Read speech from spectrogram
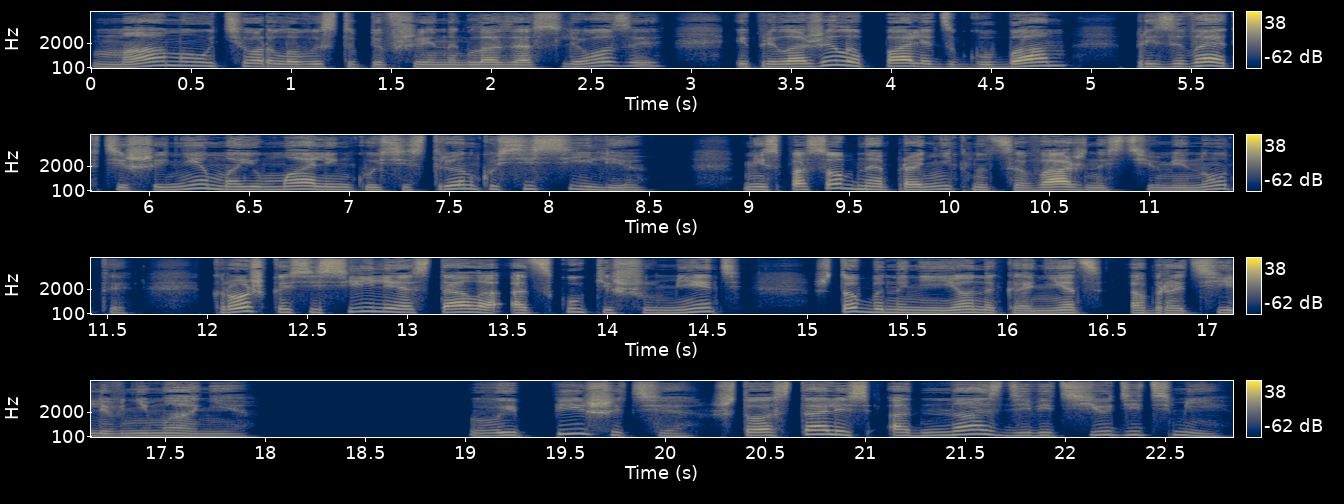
Мама утерла выступившие на глаза слезы и приложила палец к губам, призывая к тишине мою маленькую сестренку Сесилию. Неспособная проникнуться важностью минуты, крошка Сесилия стала от скуки шуметь, чтобы на нее наконец, обратили внимание. «Вы пишете, что остались одна с девятью детьми.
